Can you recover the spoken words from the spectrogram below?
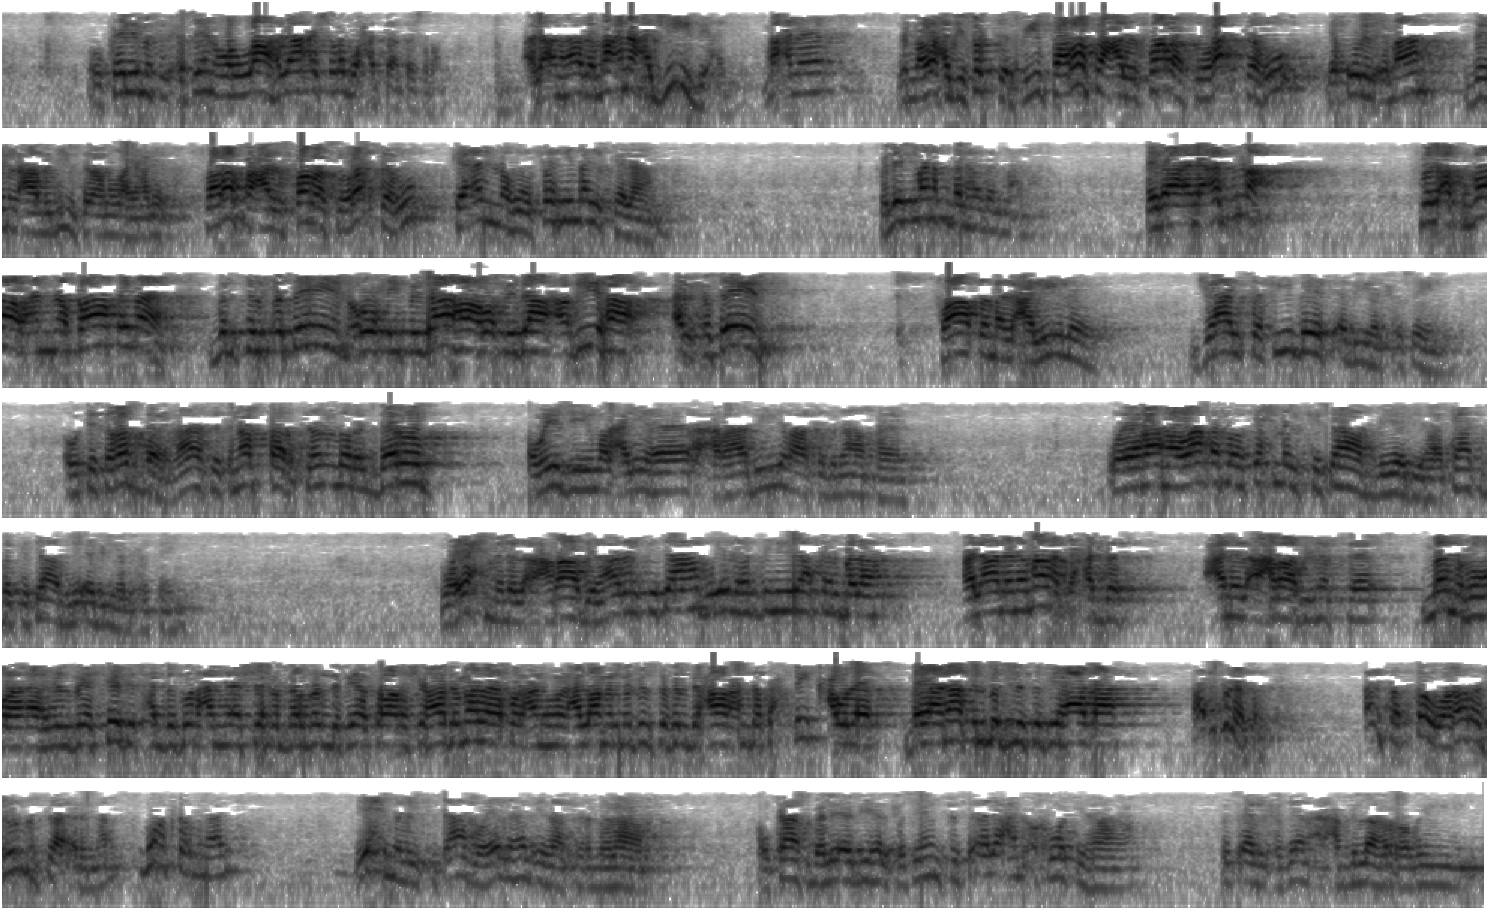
وكلمة الحسين والله لا أشرب حتى تشرب. الآن هذا معنى عجيب يعني. معنى لما واحد يفكر فيه فرفع الفرس رأسه يقول الإمام زين العابدين سلام الله عليه فرفع الفرس رأسه كأنه فهم الكلام. فليش ما نقبل هذا المعنى؟ إذا أنا أسمع في الأخبار أن فاطمة بنت الحسين روحي فداها وفداء أبيها الحسين. فاطمة العليلة جالسة في بيت أبيها الحسين. وتتربى ها تتنطر تنظر الدرب ويجي يمر عليها أعرابي راكب ناقة. ويراها واقفة وتحمل كتاب بيدها كاتبة كتاب لأبيها الحسين. ويحمل الأعرابي هذا الكتاب ويذهب به إلى كربلاء. الآن أنا ما أتحدث عن الأعرابي نفسه. من هو أهل البيت؟ كيف يتحدثون عن الشيخ الدربندي في أسرار الشهادة؟ ماذا يقول عنه العلامة المجلس في البحار عنده تحقيق حول بيانات المجلس في هذا؟ هذه كلها ترك أنت تصور رجل من سائر الناس مو أكثر من هذا. يحمل الكتاب ويذهب إلى كربلاء. وكاتبة لأبيها الحسين تسأل عن أخوتها. تسأل الحسين عن عبد الله الرضي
